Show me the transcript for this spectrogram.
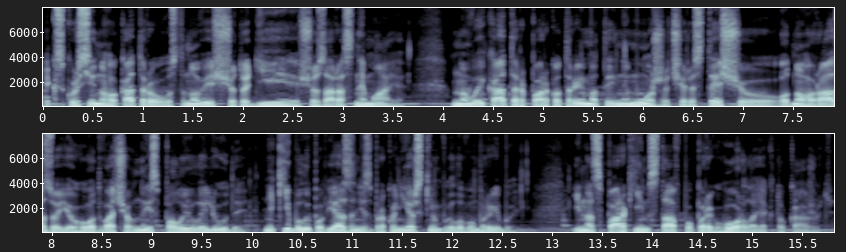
Екскурсійного катеру в установі що тоді, що зараз немає. Новий катер парк отримати не може через те, що одного разу його два човни спалили люди, які були пов'язані з браконьєрським виловом риби. І нацпарк їм став поперек горла, як то кажуть.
